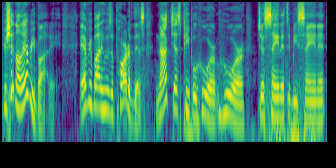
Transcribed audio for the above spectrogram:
You're shitting on everybody. Everybody who's a part of this, not just people who are who are just saying it to be saying it,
